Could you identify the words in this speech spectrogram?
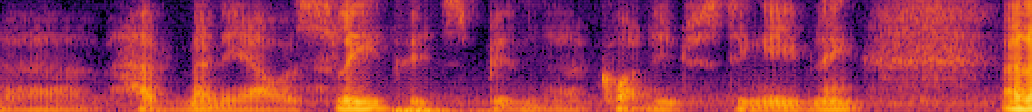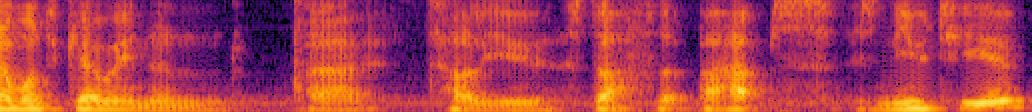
uh, had many hours sleep. It's been uh, quite an interesting evening, and I want to go in and uh, tell you stuff that perhaps is new to you,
